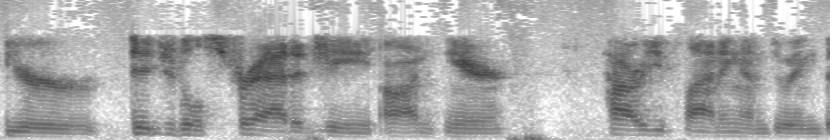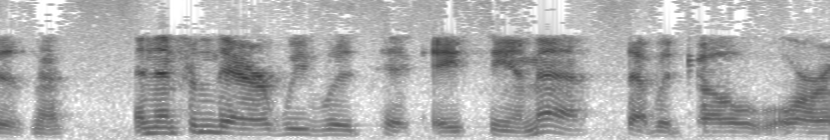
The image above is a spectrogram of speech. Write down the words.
your digital strategy on here? How are you planning on doing business? And then from there, we would pick a CMS that would go, or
